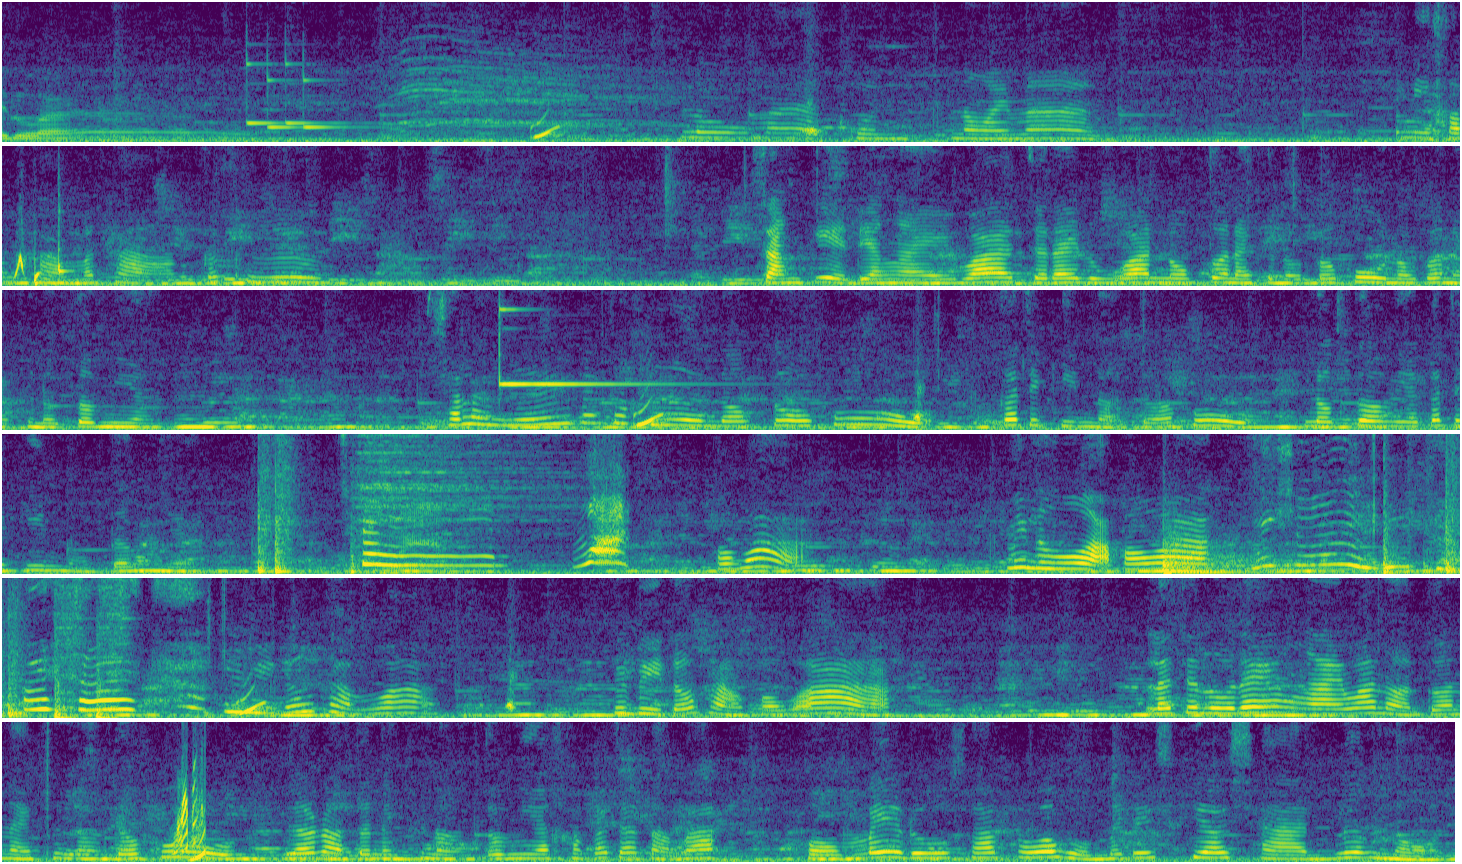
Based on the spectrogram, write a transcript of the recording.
อยู่สนามบินแล้ว โล่งมากคนน้อยมาก มีคำถามมาถามก็คือ สังเกตยังไงว่าจะได้รู้ว่านกตัวไหนคือนกตัวผู้ นกตัวไหนคือนกตัวเมียเฉลยเลยนั่นก็คือนกตัวผู้ ก็จะกินหนอนตัวผู้ นกตัวเมียก็จะกินหนอนตัวเมียเพราะว่า ไม่รู้อะ เพราะว่าไม่ใช่ไม่ใช่บีบีต้องถามว่าบีบีต้องถามเขาว่าแล้วจะรู้ได้ยังไงว่าหนอนตัวไหนคือหนอนตัวผู้ แล้วหนอนตัวไหนคือหนอนตัวเมียเขาก็จะตอบว่า ผมไม่รู้ครับ เพราะว่าผมไม่ได้เชี่ยวชาญเรื่องหนอน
